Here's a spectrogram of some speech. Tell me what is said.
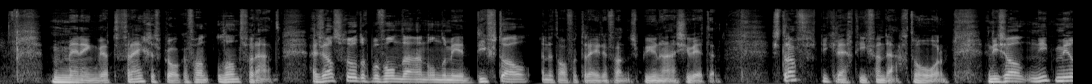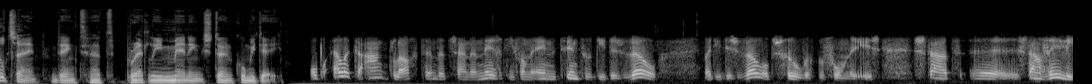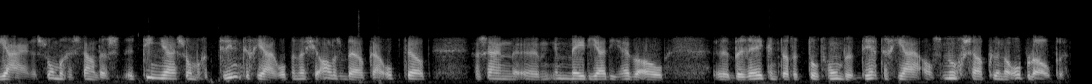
Manning werd vrijgesproken van landverraad. Hij is wel schuldig bevonden aan onder meer diefstal en het overtreden van spionagewetten. Straf die krijgt hij vandaag te horen. En die zal niet mild zijn, denkt het Bradley Manning Steuncomité. Op elke aanklacht, en dat zijn er 19 van de 21 die dus wel maar die dus wel op schuldig bevonden is, staat, uh, staan vele jaren. Sommige staan er tien jaar, sommige twintig jaar op. En als je alles bij elkaar optelt, er zijn uh, media die hebben al uh, berekend dat het tot 130 jaar alsnog zou kunnen oplopen.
